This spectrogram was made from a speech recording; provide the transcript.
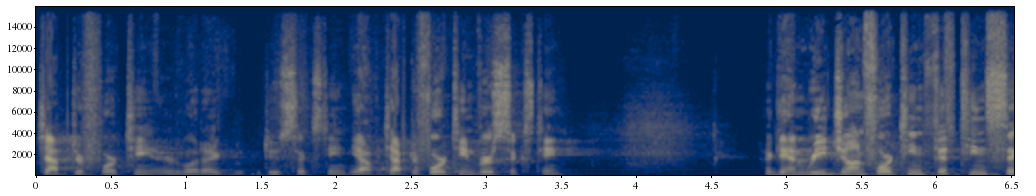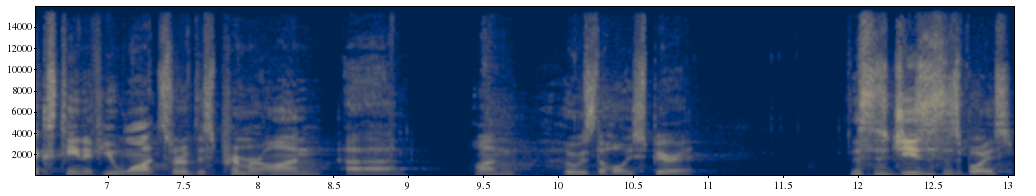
chapter 14, or what I do, 16? Yeah, chapter 14, verse 16. Again, read John 14, 15, 16 if you want sort of this primer on, uh, on who is the Holy Spirit. This is Jesus' voice,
